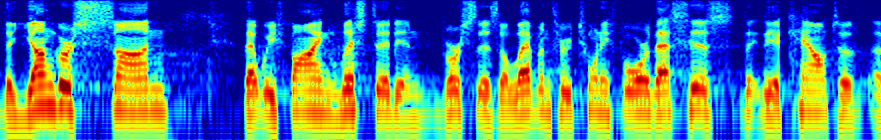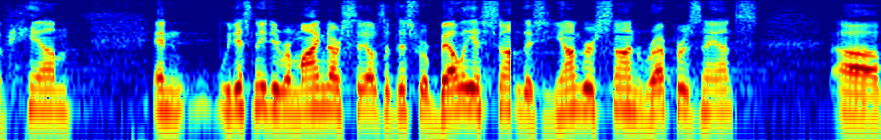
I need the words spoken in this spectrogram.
the younger son that we find listed in verses 11 through 24. That's his, the, the account of, of him. And we just need to remind ourselves that this rebellious son, this younger son, represents uh,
